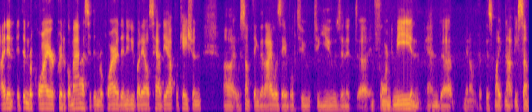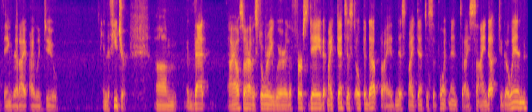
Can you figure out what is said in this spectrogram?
I didn't. It didn't require critical mass. It didn't require that anybody else had the application. Uh, it was something that I was able to to use, and it uh, informed me, and and uh, you know that this might not be something that I, I would do in the future. Um, that I also have a story where the first day that my dentist opened up, I had missed my dentist appointment. I signed up to go in.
